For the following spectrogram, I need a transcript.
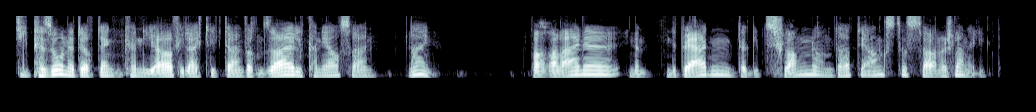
Die Person hätte auch denken können, ja, vielleicht liegt da einfach ein Seil, kann ja auch sein. Nein. War alleine in den Bergen, da gibt es Schlangen und da hat er Angst, dass da eine Schlange liegt.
